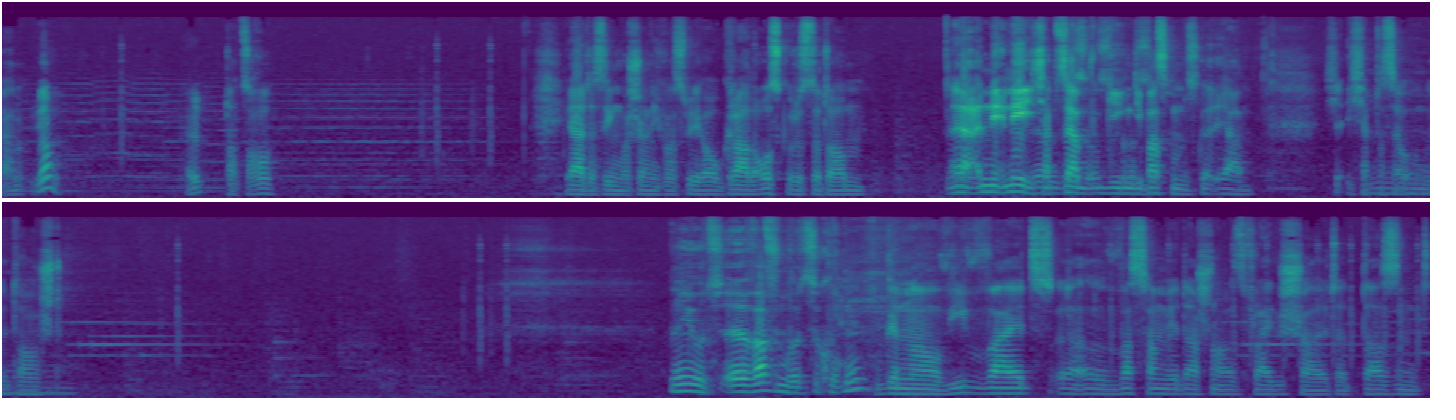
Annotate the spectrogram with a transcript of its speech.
Ja, ja. ja Tatsache. Ja, deswegen wahrscheinlich, was wir auch gerade ausgerüstet haben. Ja, nee, nee, ich hab's ja gegen die Basken. Ja, ich, ich habe das ja auch umgetauscht. Na gut, äh, Waffen wolltest du gucken? Genau, wie weit, äh, was haben wir da schon alles freigeschaltet? Da sind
